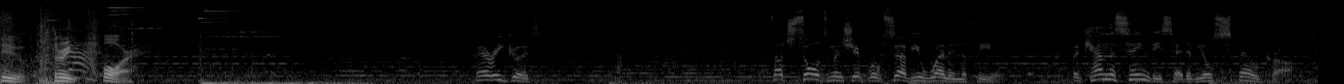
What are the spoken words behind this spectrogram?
two, three, four. Very good. Such swordsmanship will serve you well in the field. But can the same be said of your spellcraft?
